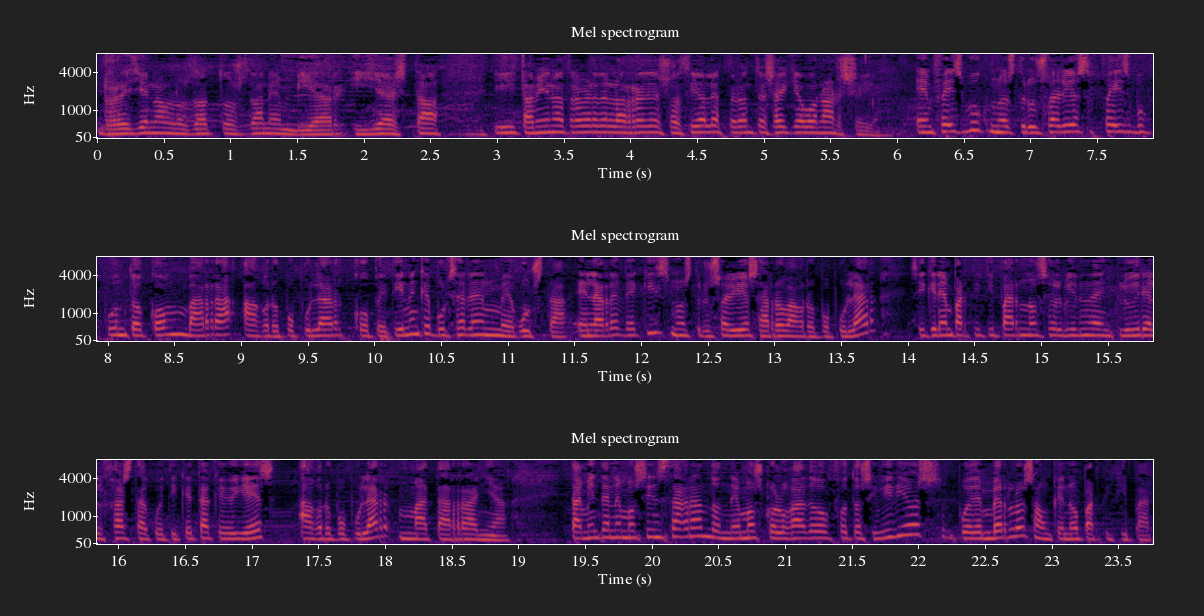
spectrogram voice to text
rellenan los datos, dan a enviar y ya está. Y también a través de las redes sociales, pero antes hay que abonarse. En Facebook, nuestro usuario es facebook.com barra agropopularcope. Tienen que pulsar en me gusta. En la red X, nuestro usuario es arroba agropopular. Si quieren participar, no se olviden de incluir el hashtag o etiqueta que hoy es agropopular Matarraña. También tenemos Instagram donde hemos colgado fotos y vídeos. Pueden verlos aunque no participar.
